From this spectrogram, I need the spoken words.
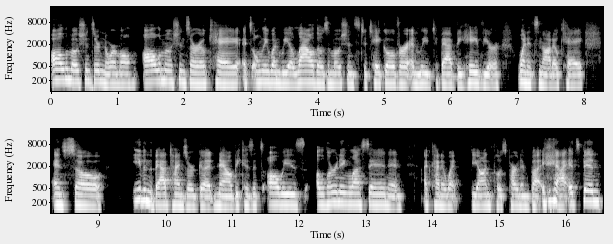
all emotions are normal. All emotions are okay. It's only when we allow those emotions to take over and lead to bad behavior when it's not okay. And so even the bad times are good now because it's always a learning lesson and i've kind of went beyond postpartum but yeah it's been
